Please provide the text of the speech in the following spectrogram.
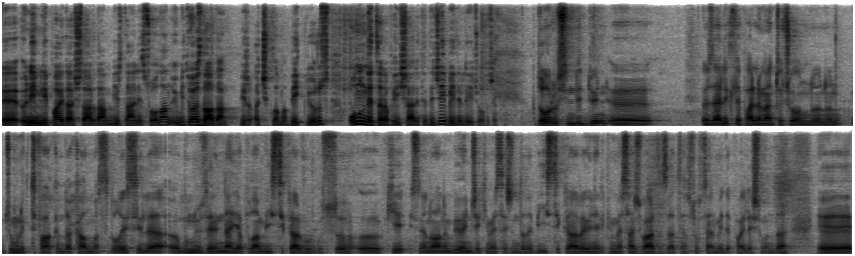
e, önemli paydaşlardan bir tanesi olan Ümit Özdağ'dan bir açıklama bekliyoruz. Onun ne tarafa işaret edeceği belirleyici olacak. Doğru. Şimdi dün e, özellikle parlamento çoğunluğunun Cumhur İttifakı'nda kalması, dolayısıyla e, bunun üzerinden yapılan bir istikrar vurgusu ki Sinan Oğan'ın bir önceki mesajında da bir istikrara yönelik bir mesaj vardı zaten sosyal medya paylaşımında. E,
